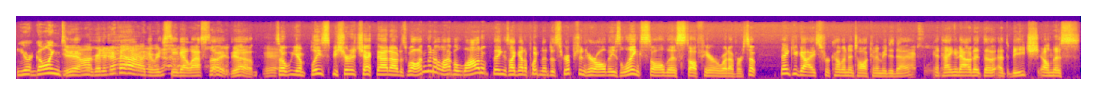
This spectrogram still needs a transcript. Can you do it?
You're going to. be Yeah, we're gonna there. yeah, we just did that last night. Yeah. So, you know, please be sure to check that out as well. I'm going to have a lot of things I got to put in the description here, all these links, all this stuff here or whatever. So, thank you guys for coming and talking to me today Absolutely. and hanging out at the at the beach on this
